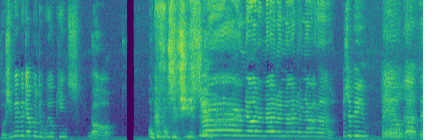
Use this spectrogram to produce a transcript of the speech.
Você vai brigar com the Wilkins? No. O que você disse? No! Nada, nada, nada, nada. Eu sei bem. Eu capei.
